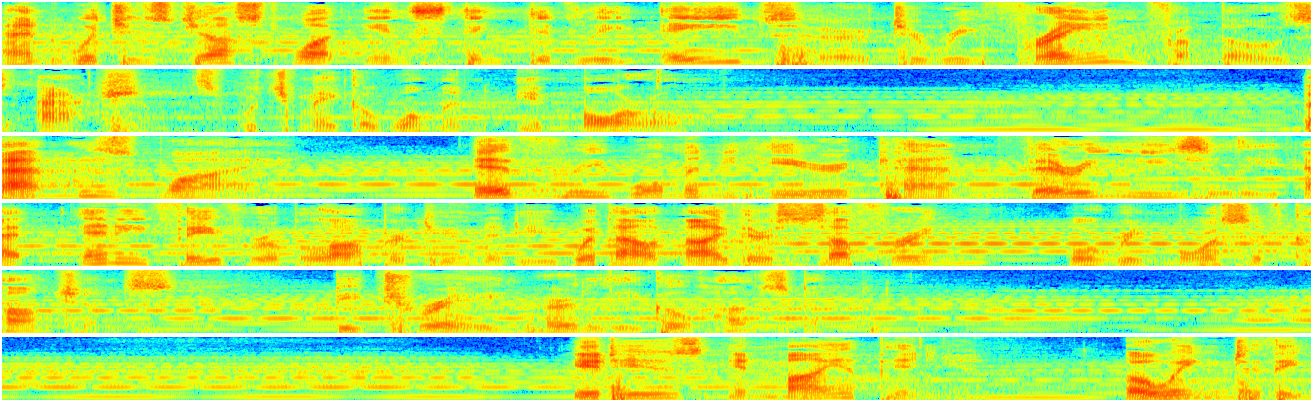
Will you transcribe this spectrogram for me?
and which is just what instinctively aids her to refrain from those actions which make a woman immoral. That is why every woman here can very easily, at any favorable opportunity, without either suffering or remorse of conscience, betray her legal husband. It is, in my opinion, owing to the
